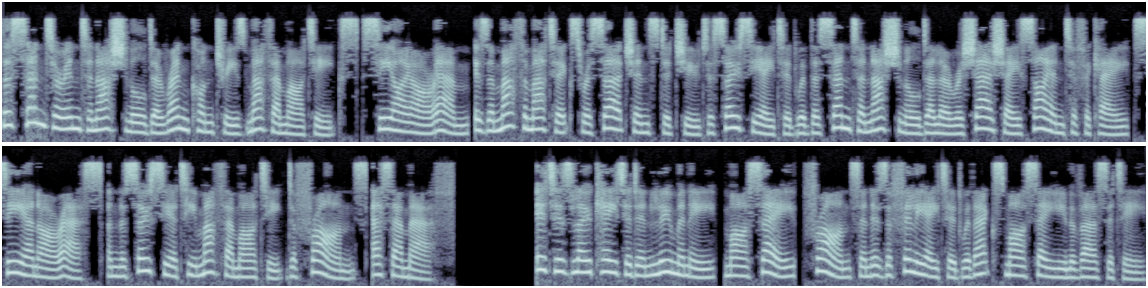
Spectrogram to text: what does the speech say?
The Centre International de Rencontres Mathématiques is a mathematics research institute associated with the Centre National de la Recherche Scientifique and the Société Mathématique de France It is located in Luminy, Marseille, France and is affiliated with Aix-Marseille University.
